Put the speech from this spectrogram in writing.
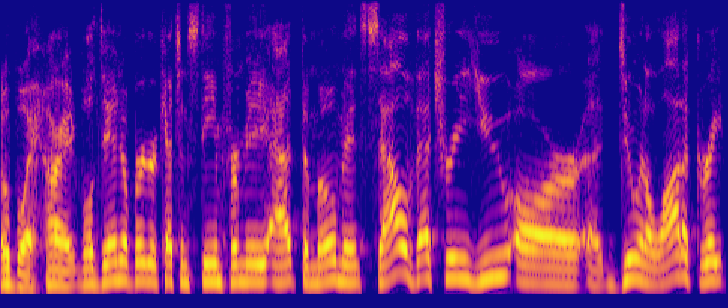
Oh boy. All right. Well, Daniel Berger catching steam for me at the moment. Sal Vetri, you are uh, doing a lot of great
